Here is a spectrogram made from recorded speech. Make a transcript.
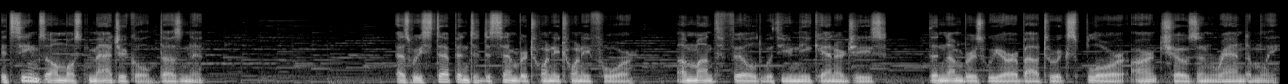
It seems almost magical, doesn't it? As we step into December 2024, a month filled with unique energies, the numbers we are about to explore aren't chosen randomly.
